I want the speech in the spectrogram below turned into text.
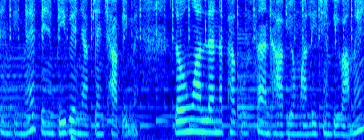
တင်ပြီးမယ်ပြင်ဘီးပညာပြန်ချပြီးမယ်လုံးဝလက်နှစ်ဖက်ကိုဆန့်ထားပြီးတော့မှလေ့ကျင့်ပေးပါမယ်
